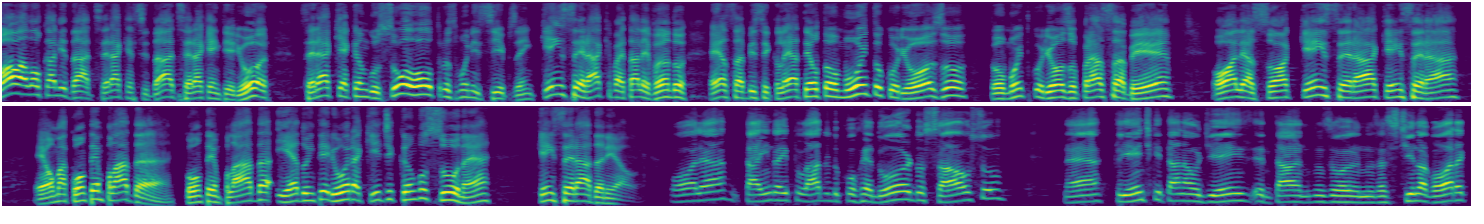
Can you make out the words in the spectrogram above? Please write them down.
Qual a localidade? Será que é cidade? Será que é interior? Será que é Canguçu ou outros municípios, hein? Quem será que vai estar levando essa bicicleta? Eu estou muito curioso, estou muito curioso para saber. Olha só, quem será? Quem será? É uma contemplada, contemplada e é do interior aqui de Canguçu, né? Quem será, Daniel? Olha, tá indo aí pro lado do corredor do Salso, né? Cliente que está na audiência, está nos, nos, assistindo agora,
